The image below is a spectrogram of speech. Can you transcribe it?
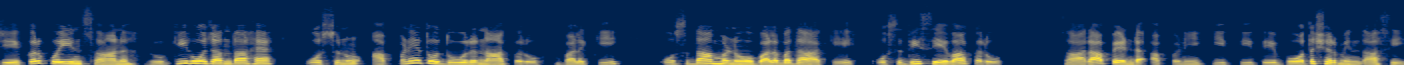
ਜੇਕਰ ਕੋਈ ਇਨਸਾਨ ਰੋਗੀ ਹੋ ਜਾਂਦਾ ਹੈ, ਉਸ ਨੂੰ ਆਪਣੇ ਤੋਂ ਦੂਰ ਨਾ ਕਰੋ, ਬਲਕਿ ਉਸ ਦਾ ਮਨੋਬਲ ਵਧਾ ਕੇ ਉਸ ਦੀ ਸੇਵਾ ਕਰੋ। ਸਾਰਾ ਪਿੰਡ ਆਪਣੀ ਕੀਤੀ ਤੇ ਬਹੁਤ ਸ਼ਰਮਿੰਦਾ ਸੀ।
